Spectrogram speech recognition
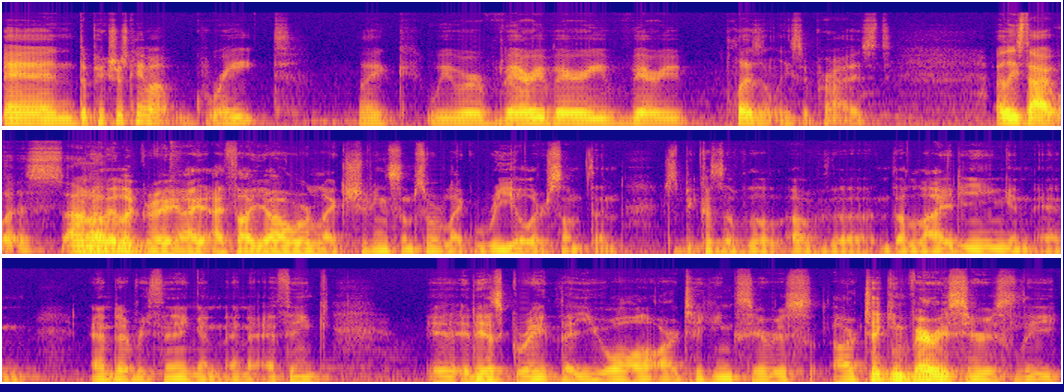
and the pictures came out great. Like we were very, very, very pleasantly surprised. At least I was. I don't no, know. they look great. I, I thought y'all were like shooting some sort of like reel or something, just because of the of the the lighting and and and everything. And and I think it, it is great that you all are taking serious are taking very seriously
